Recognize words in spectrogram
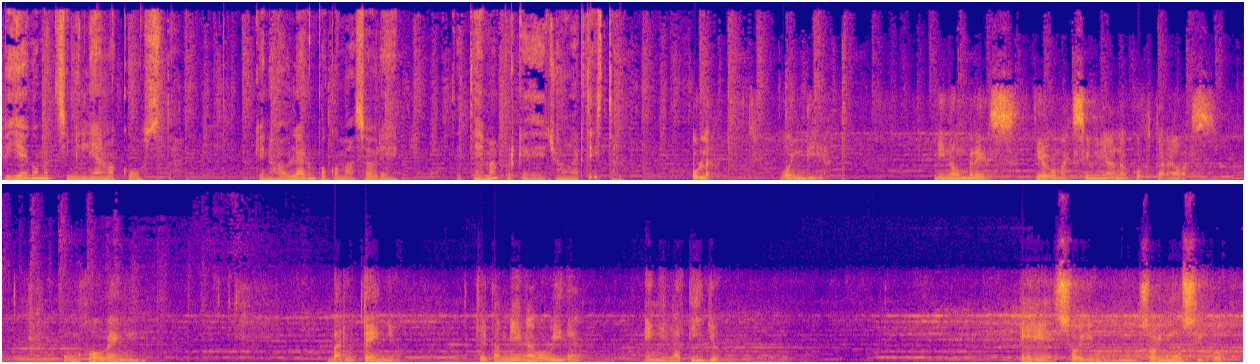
Diego Maximiliano Acosta, que nos va a hablar un poco más sobre este tema porque de hecho es un artista. Hola, buen día. Mi nombre es Diego Maximiliano Acosta Navas, un joven baruteño que también hago vida en el Atillo. Eh, soy, un, soy músico,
